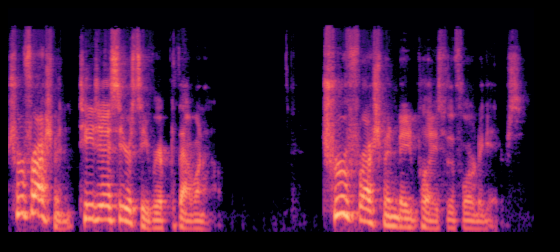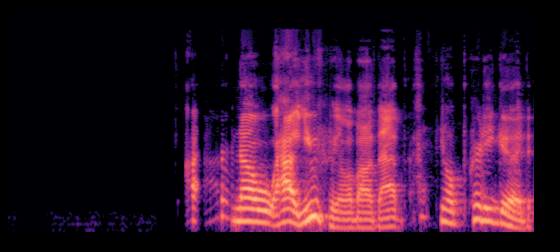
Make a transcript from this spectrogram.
True freshman, TJ Searcy ripped that one out. True freshman made plays for the Florida Gators. I, I don't know how you feel about that, I feel pretty good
